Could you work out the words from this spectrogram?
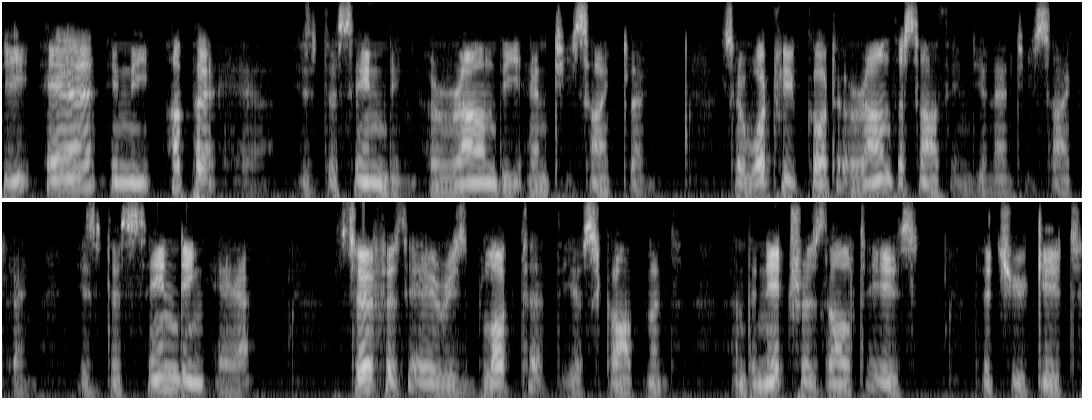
The air in the upper air is descending around the anticyclone. So what we've got around the South Indian anticyclone is descending air, surface air is blocked at the escarpment, and the net result is that you get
